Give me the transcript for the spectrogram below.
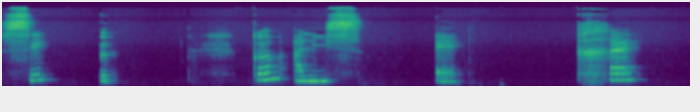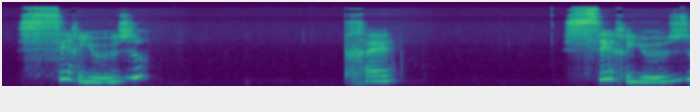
C E. Comme Alice est très sérieuse, très sérieuse,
